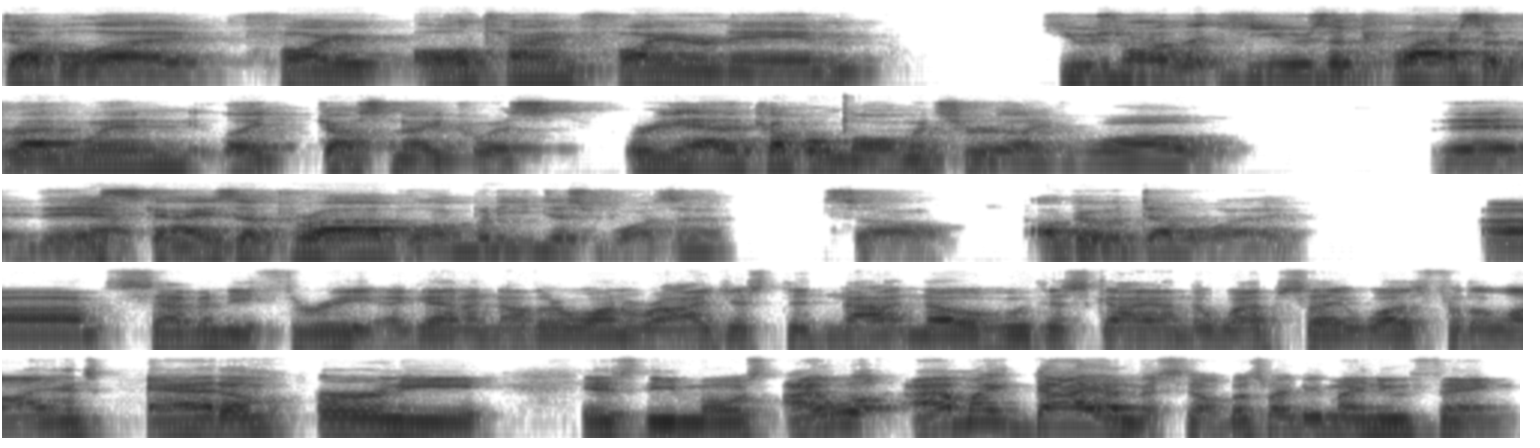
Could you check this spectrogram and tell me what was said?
Double A, fire all-time fire name. He was one of the. He was a classic Red Wing like Gus Nyquist, where he had a couple moments where you're like, "Whoa, th- this guy's a problem," but he just wasn't. So I'll go with Double A. Um, 73. Again, another one where I just did not know who this guy on the website was for the Lions. Adam Erne is the most. I will. I might die on this hill. This might be my new thing.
